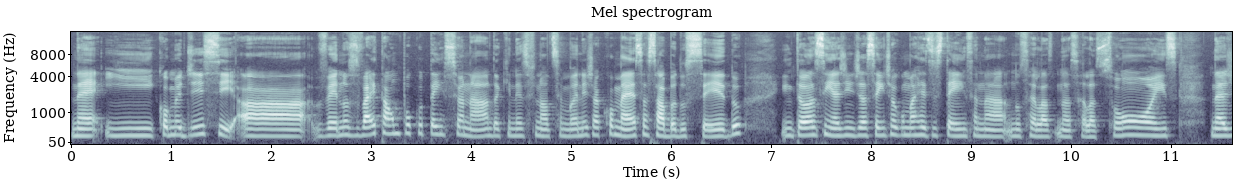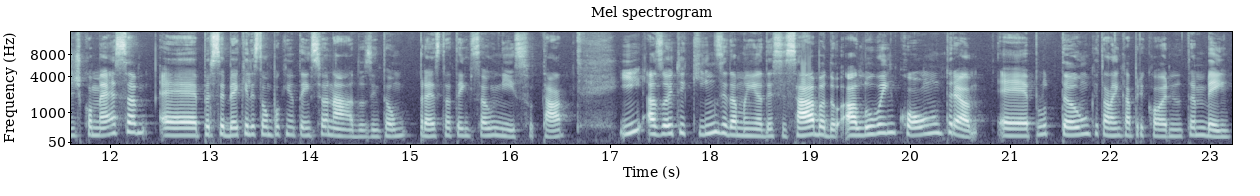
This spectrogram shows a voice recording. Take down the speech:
né? E como eu disse, a Vênus vai estar tá um pouco tensionada aqui nesse final de semana e já começa sábado cedo. Então, assim, a gente já sente alguma resistência na, nos, nas relações, né? A gente começa a é, perceber que eles estão um pouquinho tensionados, então presta atenção nisso, tá? E às 8h15 da manhã desse sábado, a Lua encontra é, Plutão, que está lá em Capricórnio também.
